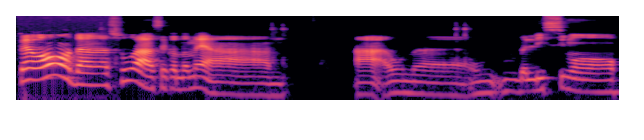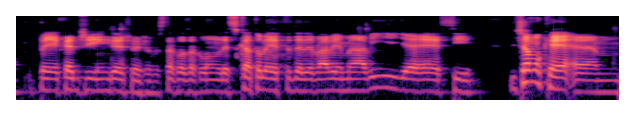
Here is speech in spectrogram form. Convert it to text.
Però dalla sua, secondo me, ha, ha un, eh, un- un bellissimo packaging, cioè c'è questa cosa con le scatolette delle varie meraviglie. eh, sì. Diciamo che ehm,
